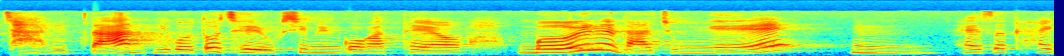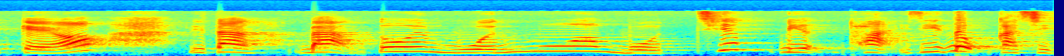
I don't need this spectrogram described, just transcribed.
자 일단 이것도 제 욕심인 것 같아요. mới 나중에 음, 해석할게요. 일단 bạn tôi muốn mua một chiếc điện thoại di động,까지.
